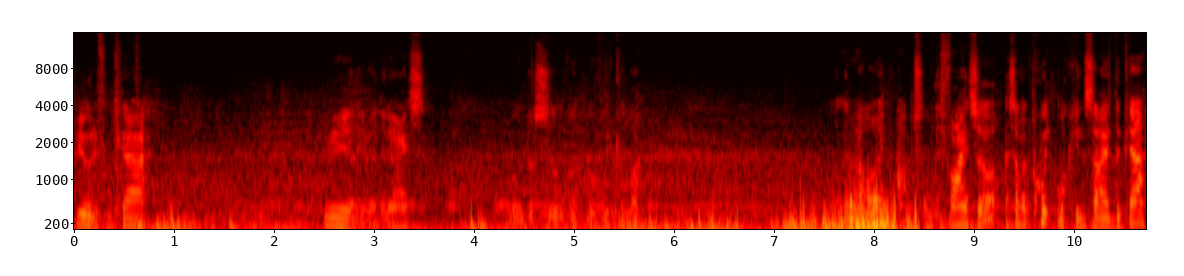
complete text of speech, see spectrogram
beautiful car, really really nice. Dust silver, lovely colour. And the alloy, absolutely fine. So let's have a quick look inside the car.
